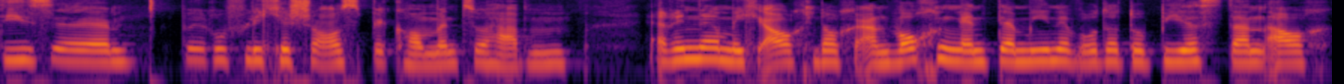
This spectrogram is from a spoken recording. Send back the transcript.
diese berufliche Chance bekommen zu haben. Erinnere mich auch noch an Wochenendtermine, wo der Tobias dann auch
